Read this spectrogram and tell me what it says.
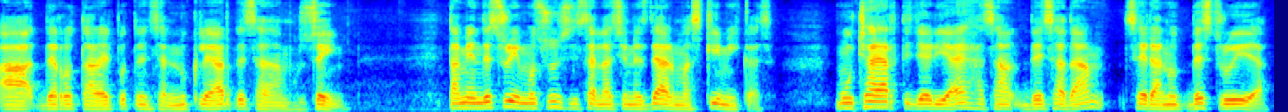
a derrotar el potencial nuclear de Saddam Hussein. También destruimos sus instalaciones de armas químicas. Mucha artillería de Saddam será destruida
